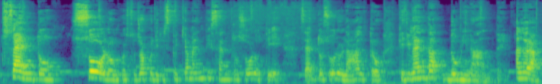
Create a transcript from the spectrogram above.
sento solo in questo gioco di rispecchiamenti sento solo te, sento solo l'altro che diventa dominante. Allora,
